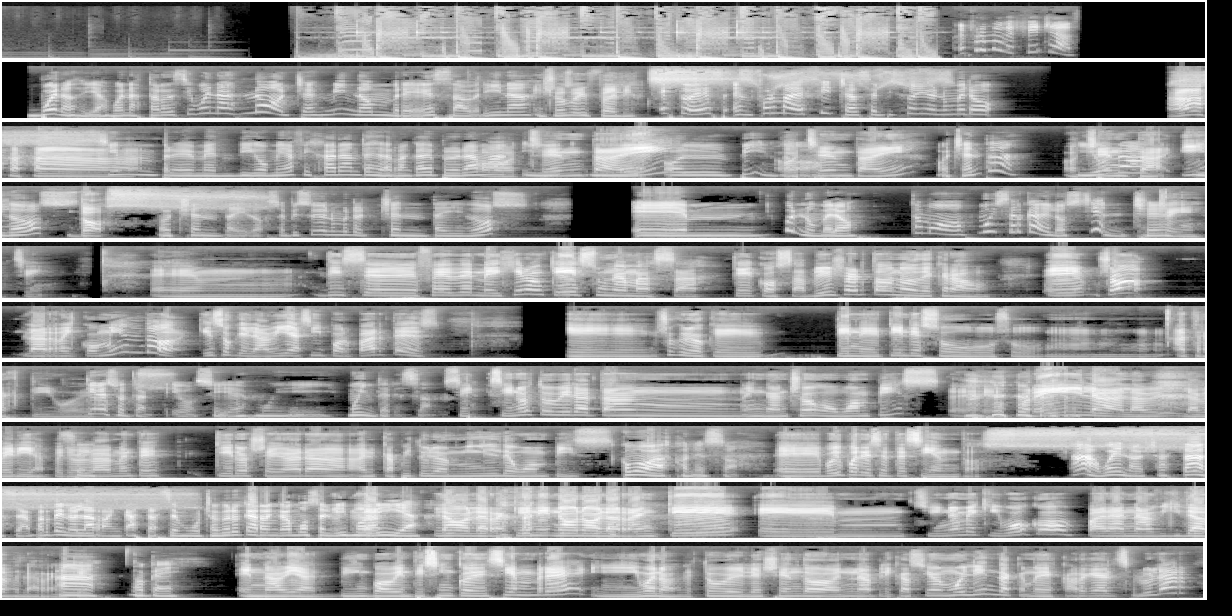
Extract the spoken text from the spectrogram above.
Buenos días, buenas tardes y buenas noches. Mi nombre es Sabrina. Y yo soy Félix. Esto es En Forma de Fichas, episodio número... Ah, ja, ja. Siempre me digo, me voy a fijar antes de arrancar el programa. ¿Ochenta y... y? Me olvido. 80 y ¿80? Y uno 80 y, y dos. 2. 82. Episodio número 82. Eh, buen número. Estamos muy cerca de los 100, che. Sí, sí. Em, dice Fede, me dijeron que es una masa. ¿Qué cosa? ¿Bridgerton o The Crown? Eh, yo la recomiendo, eso que la vi así por partes, eh, yo creo que tiene, tiene su, su mm, atractivo. Tiene su atractivo, sí, es muy, muy interesante. Si, si no estuviera tan enganchado con One Piece, eh, por ahí la, la- la vería, pero Sí. realmente quiero llegar a- al capítulo 1000 de One Piece. ¿Cómo vas con eso? Eh, voy por el 700. Ah, bueno, ya estás. Aparte no la arrancaste hace mucho. Creo que arrancamos el mismo La- día. No, la arranqué. en- no, no, la arranqué. eh, si no me equivoco, para Navidad la arranqué. Ah, ok. En Navidad, tipo 25 de diciembre. Y bueno, estuve leyendo en una aplicación muy linda que me descargué al celular.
